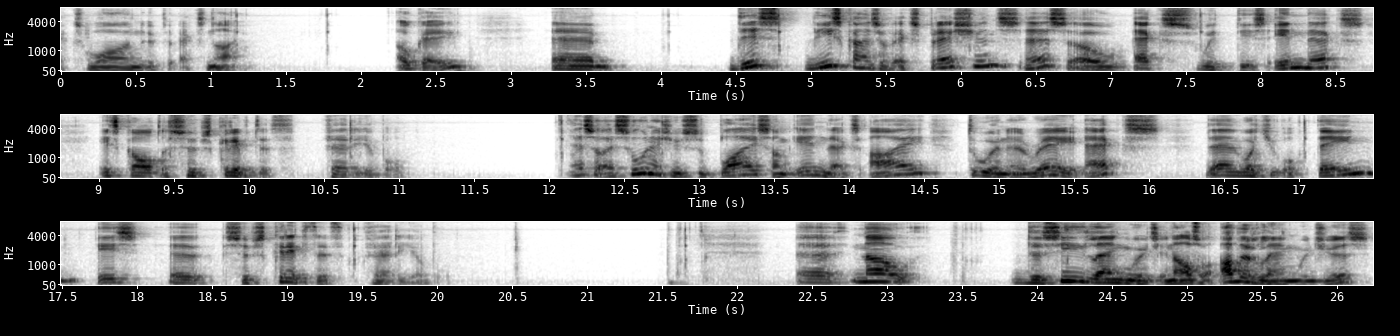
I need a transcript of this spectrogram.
x1, up to x9. Okay, um, this, these kinds of expressions, eh, so x with this index, it's called a subscripted variable. And so as soon as you supply some index i to an array x, then what you obtain is a subscripted variable. Uh, now, the C language and also other languages,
